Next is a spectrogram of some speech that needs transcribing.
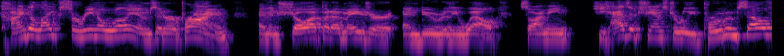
kind of like Serena Williams in her prime, and then show up at a major and do really well. So, I mean, he has a chance to really prove himself,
